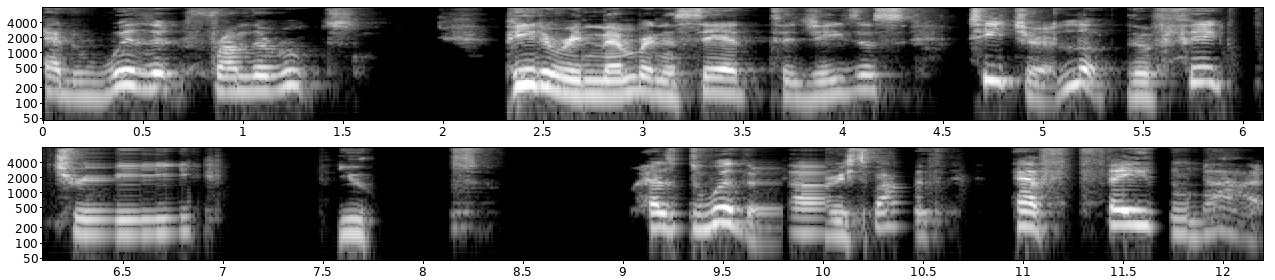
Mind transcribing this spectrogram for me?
had withered from the roots. Peter remembered and said to Jesus, Teacher, look, the fig tree you has withered. I responded, Have faith in God.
